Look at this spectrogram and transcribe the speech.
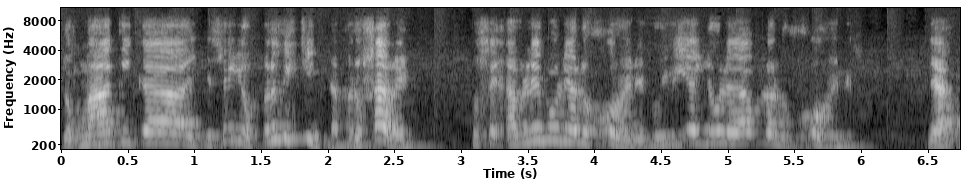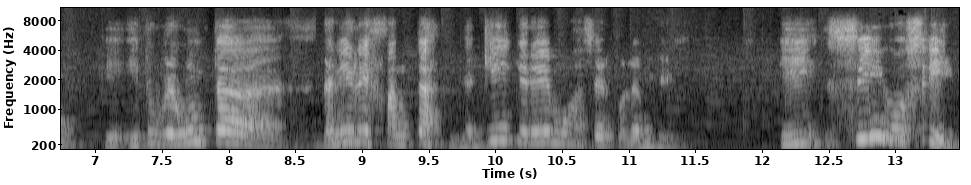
dogmática y qué sé yo, pero distinta, pero saben. Entonces, hablemosle a los jóvenes. Hoy día yo le hablo a los jóvenes. ¿ya? Y, y tu pregunta, Daniel, es fantástica. ¿Qué queremos hacer con la minería? Y sí o sí,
